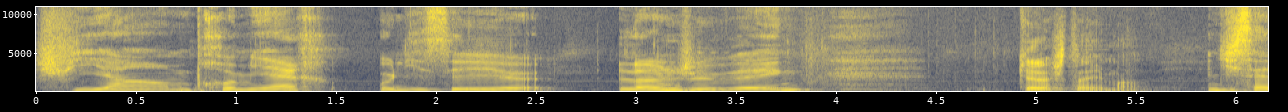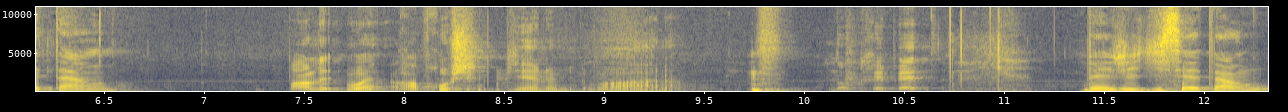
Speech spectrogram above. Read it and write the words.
je suis en première au lycée euh, Langevin, Quel âge t'as, Emma? 17 ans. Parlez, ouais, rapprochez bien le micro. Voilà. Donc répète. Ben, j'ai 17 ans,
